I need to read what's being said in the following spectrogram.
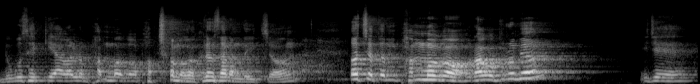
누구 새끼야 얼른 밥 먹어 밥 처먹어 그런 사람도 있죠. 어쨌든 밥 먹어라고 부르면 이제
